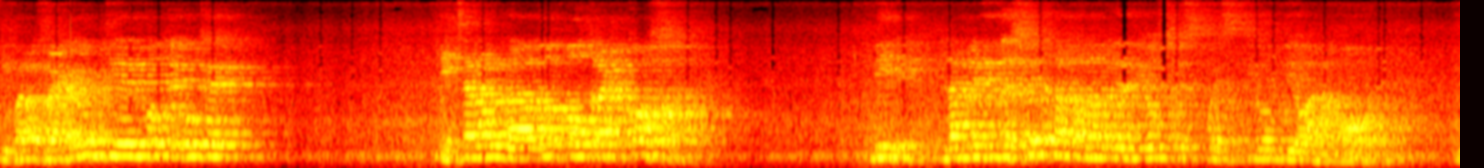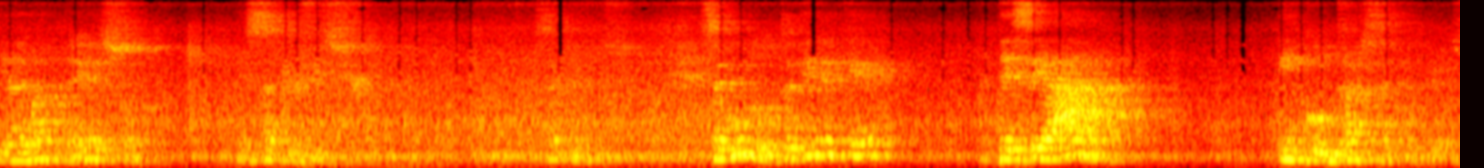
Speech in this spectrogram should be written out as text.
Y para sacar un tiempo tengo que echar a un lado otras cosas. Mire, la meditación de la palabra de Dios es cuestión de amor. Y además de eso, es sacrificio. sacrificio. Segundo, usted tiene que desear encontrarse con Dios.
